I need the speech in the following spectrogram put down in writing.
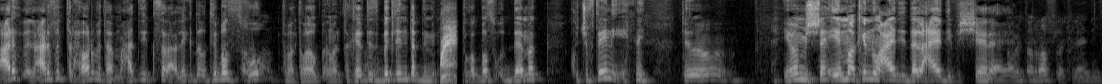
عارف عارف أنت الحوار بتاع ما حد يكسر عليك ده؟ وتبص فوق. طب أنت ما أنت كده تثبت لي أنت ابن كنت بص قدامك كنت شفتني يعني يا اما مش. يا إما كأنه عادي ده العادي في الشارع أو يعني يطرف لك لا دي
